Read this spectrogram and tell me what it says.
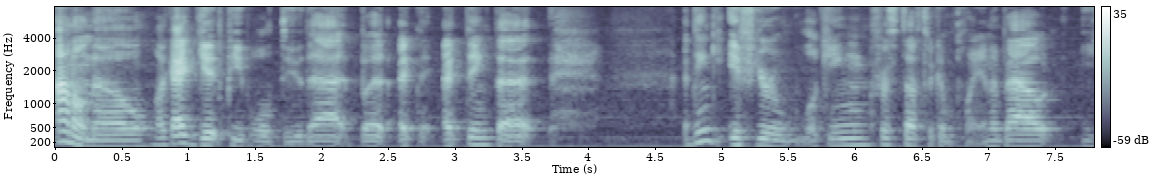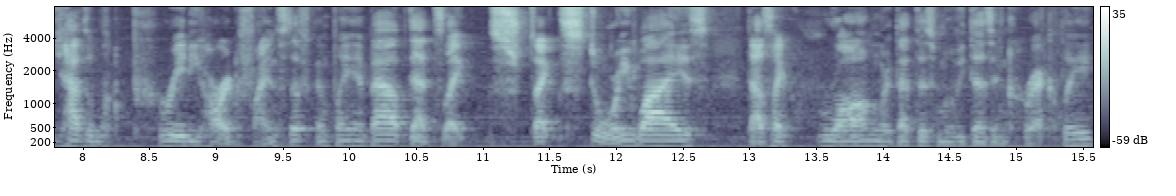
I don't know. Like I get people do that but I think I think that I think if you're looking for stuff to complain about, you have to look pretty hard to find stuff to complain about. That's like like story wise, that's like wrong or that this movie does incorrectly.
